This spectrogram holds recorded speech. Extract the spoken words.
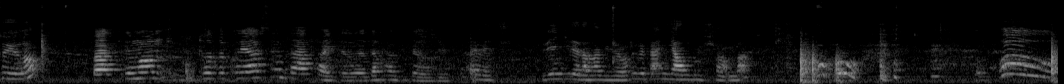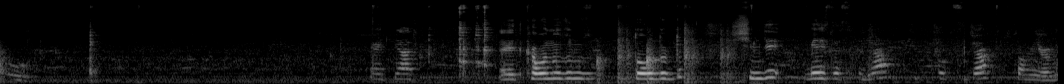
suyunu. Bak limon tozu koyarsan daha faydalı, daha güzel oluyor. Evet. Rengi de daha güzel oldu ve ben yandım şu anda. Uhu. Oo! Evet biraz Evet kavanozumuzu doldurduk. Şimdi bezle sıkacağım. Çok sıcak tutamıyorum.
